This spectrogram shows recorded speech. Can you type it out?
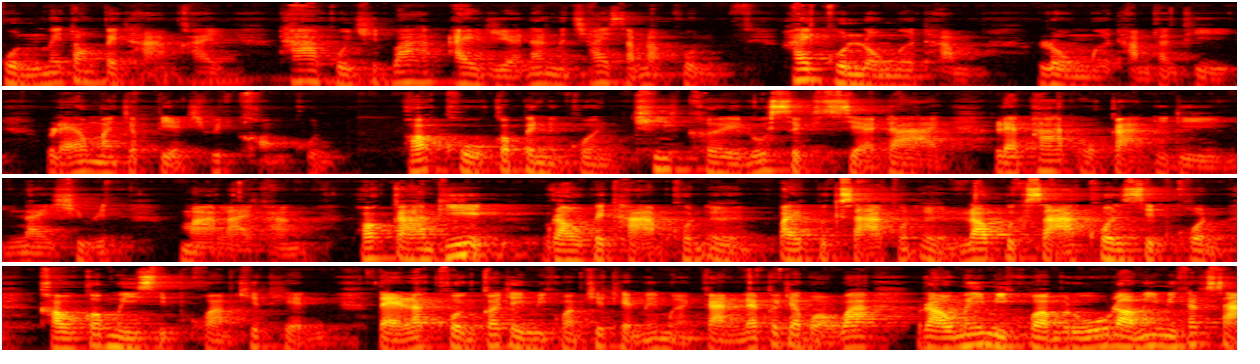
คุณไม่ต้องไปถามใคร ถ้าคุณคิดว่าไอเดียนั้นมันใช่สำหรับคุณ ให้คุณลงมือทำลงมือทำทันที แล้วมันจะเปลี่ยนชีวิตของคุณ เพราะครูก็เป็นหนึ่งคนที่เคยรู้สึกเสียดาย และพลาดโอกาสดีๆ ในชีวิตมาหลายครั้ง เพราะการที่เราไปถามคนอื่น ไปปรึกษาคนอื่น เราปรึกษาคนสิบคน เขาก็มีสิบความคิดเห็น แต่ละคนก็จะมีความคิดเห็นไม่เหมือนกัน แล้วก็จะบอกว่าเราไม่มีความรู้ เราไม่มีทักษะ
